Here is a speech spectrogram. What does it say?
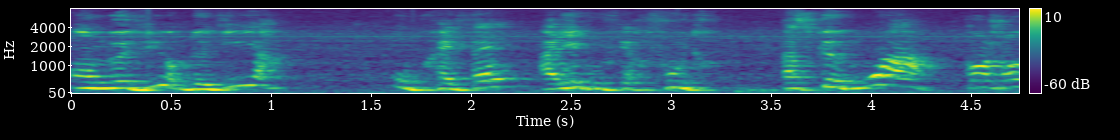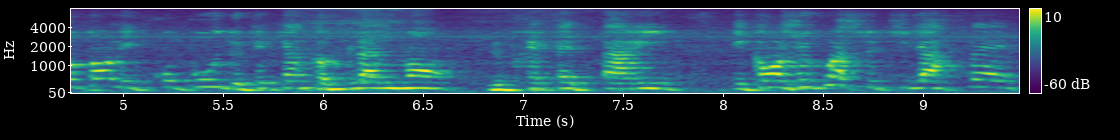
en mesure de dire au préfet, allez vous faire foutre. Parce que moi, quand j'entends les propos de quelqu'un comme l'Allemand, le préfet de Paris, et quand je vois ce qu'il a fait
